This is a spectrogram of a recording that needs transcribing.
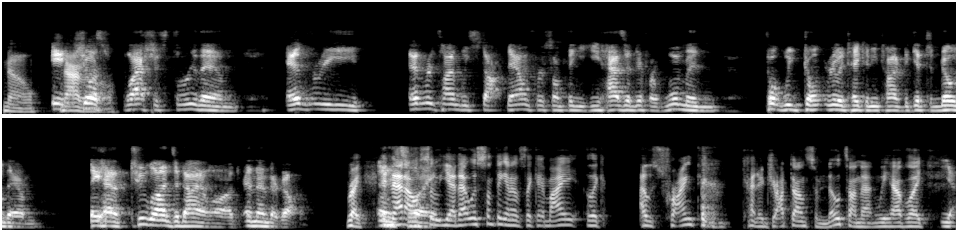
No. It just flashes through them every every time we stop down for something. He has a different woman, but we don't really take any time to get to know them. They have two lines of dialogue and then they're gone. Right. And And, that also, like- yeah, that was something and I was like, am I like I was trying to kind of jot down some notes on that, and we have like Yeah.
